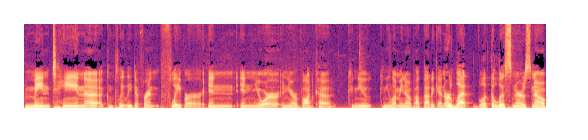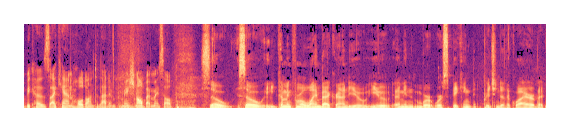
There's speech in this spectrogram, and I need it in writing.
maintain a completely different flavor in in your in your vodka. Can you can you let me know about that again, or let let the listeners know because I can't hold on to that information all by myself. So, so coming from a wine background, you, you, I mean, we're, we're speaking, preaching to the choir, but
